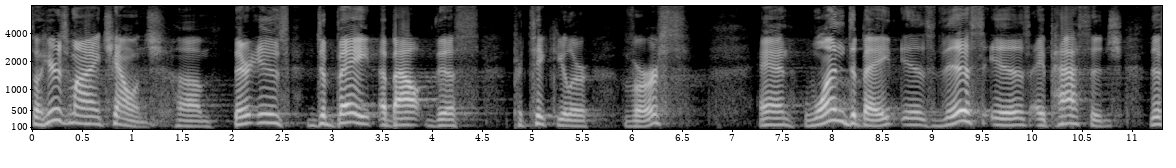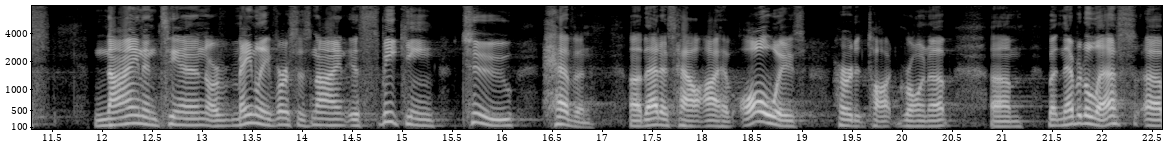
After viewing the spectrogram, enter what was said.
So here's my challenge. Um, there is debate about this particular verse. And one debate is this is a passage, this 9 and 10, or mainly verses 9, is speaking to heaven. Uh, that is how I have always heard it taught growing up. Um, but nevertheless, uh,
